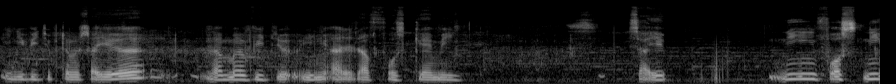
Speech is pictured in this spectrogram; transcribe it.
Ini video pertama saya. Nama video ini adalah Force Gaming. Saya ni Force ni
